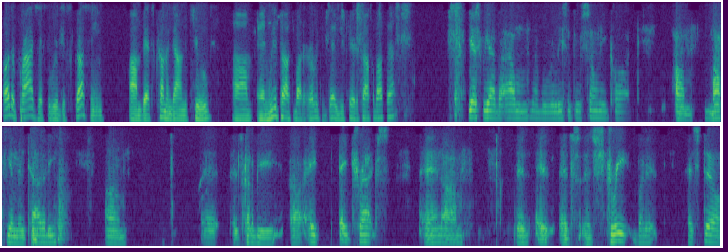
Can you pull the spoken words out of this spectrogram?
other projects that we're discussing um, that's coming down the tubes, um, and we talked about it earlier today. You care to talk about that? Yes, we have an album that we're releasing through Sony called um, Mafia Mentality. Um, It, it's going to be uh, eight eight tracks, and um, it, it it's it's street, but it it still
